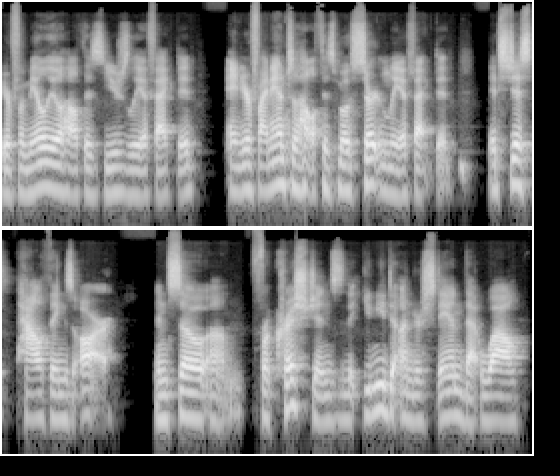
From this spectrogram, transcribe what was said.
your familial health is usually affected, and your financial health is most certainly affected. It's just how things are. And so, um, for Christians, that you need to understand that while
